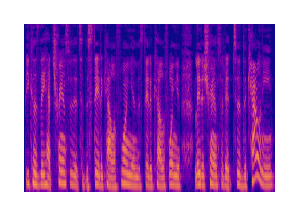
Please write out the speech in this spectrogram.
because they had transferred it to the state of California and the state of California later transferred it to the county,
